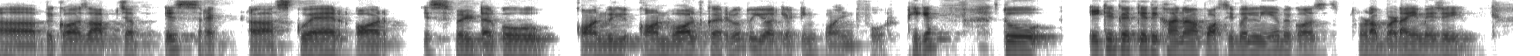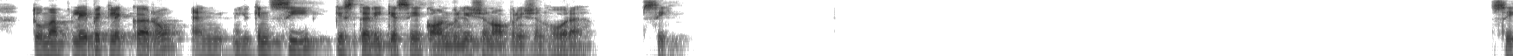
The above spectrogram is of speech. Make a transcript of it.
because uh, आप जब इस स्क्वायर uh, और इस फ़िल्टर को कॉन्वॉल्व कर रहे हो तो you are getting point four ठीक है? तो एक एक करके दिखाना पॉसिबल नहीं है बिकॉज़ थोड़ा बड़ा इमेज है ये। तो मैं प्ले पे क्लिक कर रहा हूँ एंड यू कैन सी किस तरीके से कॉन्वल्यूशन ऑपरेशन हो रहा है। सी सी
